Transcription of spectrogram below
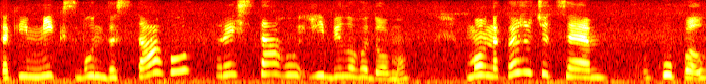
такий мікс Бундестагу, Рейхстагу і Білого Дому. Умовно кажучи, це купол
